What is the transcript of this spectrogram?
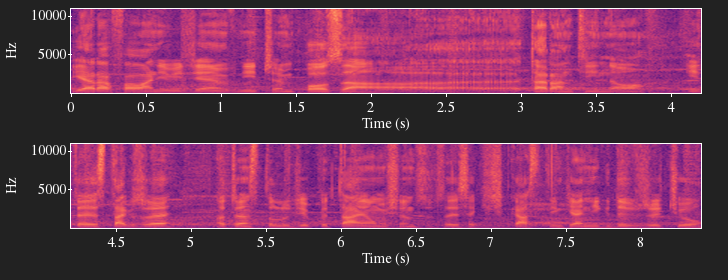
ja Rafała nie widziałem w niczym poza e, Tarantino. I to jest tak, że no, często ludzie pytają, myśląc, że to jest jakiś casting. Ja nigdy w życiu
